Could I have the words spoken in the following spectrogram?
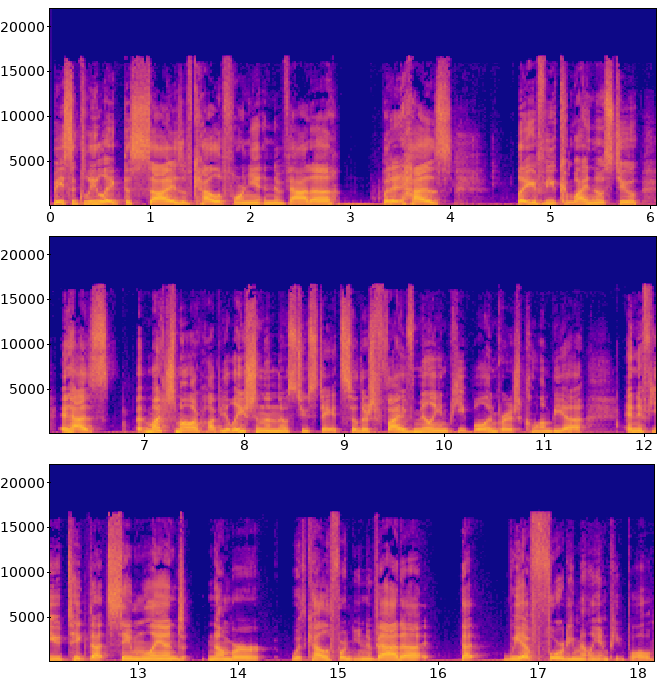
basically like the size of California and Nevada, but it has, like, if you combine those two, it has a much smaller population than those two states. So there's five million people in British Columbia, and if you take that same land number with California and Nevada, that we have 40 million people.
